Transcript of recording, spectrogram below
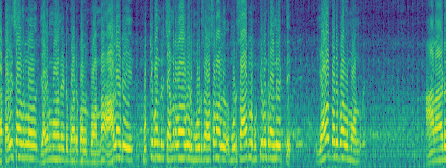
గత ఐదు సంవత్సరాలు జగన్మోహన్ రెడ్డి పరిపాలన బాగున్నా ఆల్రెడీ ముఖ్యమంత్రి చంద్రబాబు గారు మూడు సంవత్సరాలు మూడు సార్లు ముఖ్యమంత్రి అయిన వ్యక్తి. ఎవరు పరిపాలన బాగుంటుంది? ఆనాడు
